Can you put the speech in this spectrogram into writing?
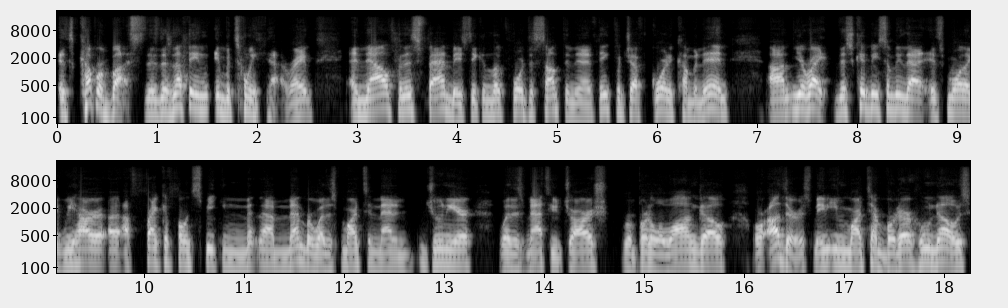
it's cup or bust. There's, there's nothing in between that, right? And now for this fan base, they can look forward to something. And I think for Jeff Gorton coming in, um, you're right. This could be something that it's more like we hire a, a francophone speaking me- uh, member, whether it's Martin Madden Jr., whether it's Mathieu Darche, Roberto Luongo, or others, maybe even Martin Brodeur, who knows,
